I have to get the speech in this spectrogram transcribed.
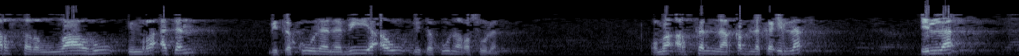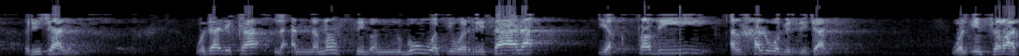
أرسل الله امرأة لتكون نبيا أو لتكون رسولا. وما أرسلنا قبلك إلا إلا رجالا. وذلك لأن منصب النبوة والرسالة يقتضي الخلوة بالرجال والانفراد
